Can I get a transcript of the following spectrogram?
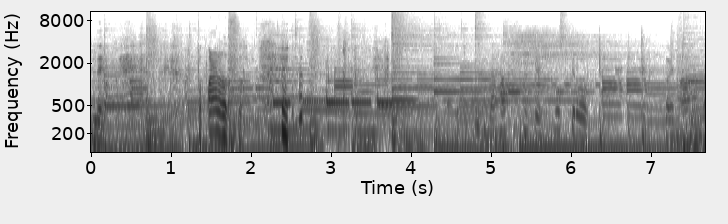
근데 더 빨라졌어. 나 하프코스 15km 거의 다 한다.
